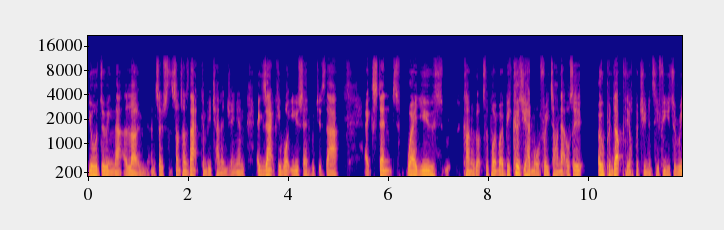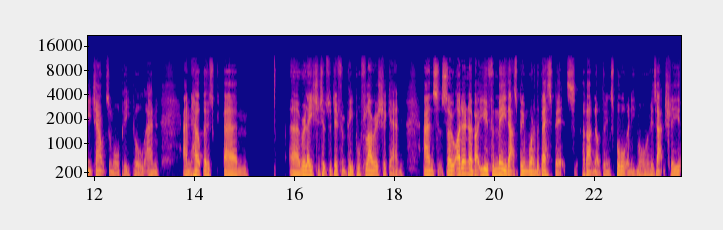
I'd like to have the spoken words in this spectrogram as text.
you're doing that alone and so sometimes that can be challenging and exactly what you said which is that extent where you kind of got to the point where because you had more free time that also opened up the opportunity for you to reach out to more people and and help those um, uh, relationships with different people flourish again. And so, so, I don't know about you. For me, that's been one of the best bits about not doing sport anymore. Is actually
